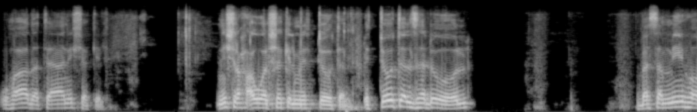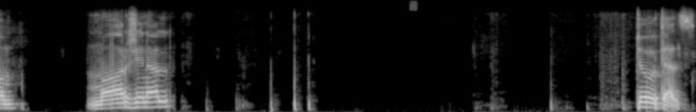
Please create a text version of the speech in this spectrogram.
وهذا ثاني شكل. نشرح أول شكل من ال total ال totals هدول بسميهم marginal. Totals.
